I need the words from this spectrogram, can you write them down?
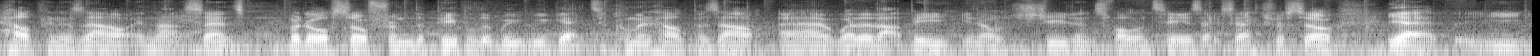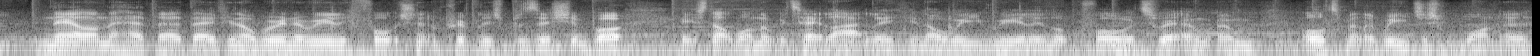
helping us out in that sense, but also from the people that we, we get to come and help us out, uh, whether that be you know students, volunteers, etc. So yeah, nail on the head there, Dave. You know we're in a really fortunate and privileged position, but it's not one that we take lightly. You know we really look forward to it, and, and ultimately we just want to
